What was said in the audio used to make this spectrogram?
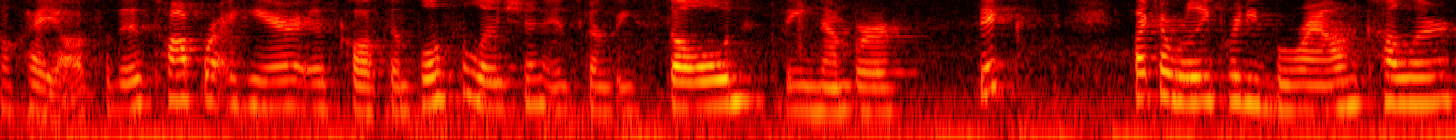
Okay, y'all, so this top right here is called Simple Solution. It's gonna be sold the number six. It's like a really pretty brown color.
